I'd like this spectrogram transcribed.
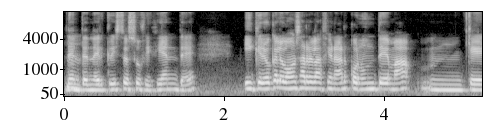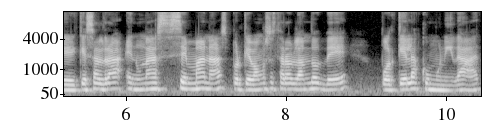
de Hmm. entender Cristo es suficiente. Y creo que lo vamos a relacionar con un tema mm, que, que saldrá en unas semanas porque vamos a estar hablando de por qué la comunidad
